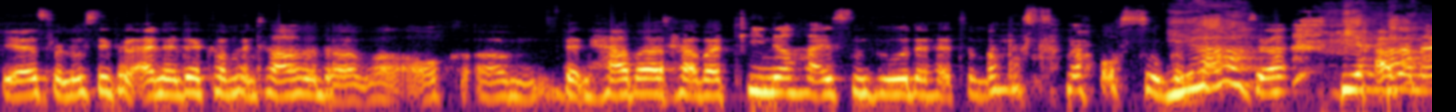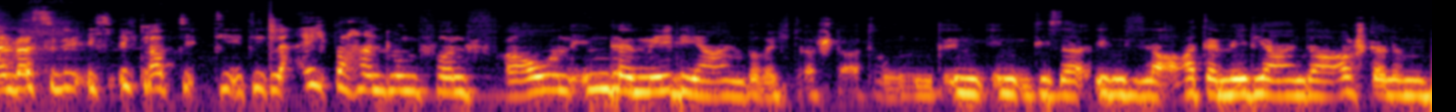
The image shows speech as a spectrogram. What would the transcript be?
Ja, es war lustig, weil einer der Kommentare da war auch, ähm, wenn Herbert Herbertine heißen würde, hätte man das dann auch so gemacht. Ja, ja. ja. Aber nein, weißt du, ich, ich glaube, die, die, die, Gleichbehandlung von Frauen in der medialen Berichterstattung und in, in, dieser, in dieser Art der medialen Darstellung,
